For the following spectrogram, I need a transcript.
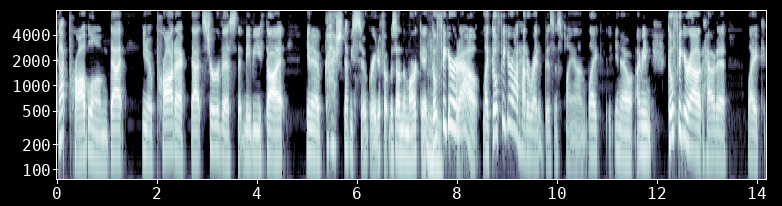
that problem, that you know, product, that service that maybe you thought, you know, gosh, that'd be so great if it was on the market. Mm. Go figure it out. Like, go figure out how to write a business plan. Like, you know, I mean, go figure out how to, like,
